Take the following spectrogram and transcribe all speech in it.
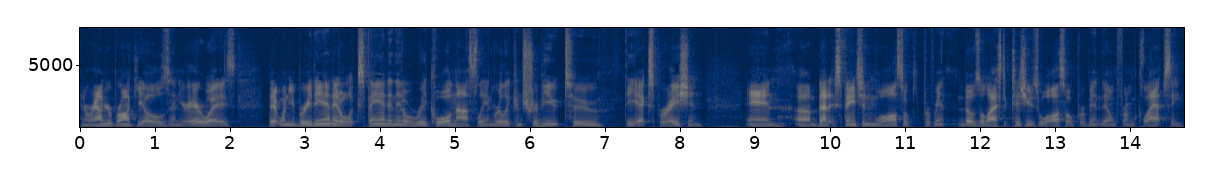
and around your bronchioles and your airways that when you breathe in, it'll expand and then it'll recoil nicely and really contribute to the expiration. And um, that expansion will also prevent those elastic tissues will also prevent them from collapsing.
